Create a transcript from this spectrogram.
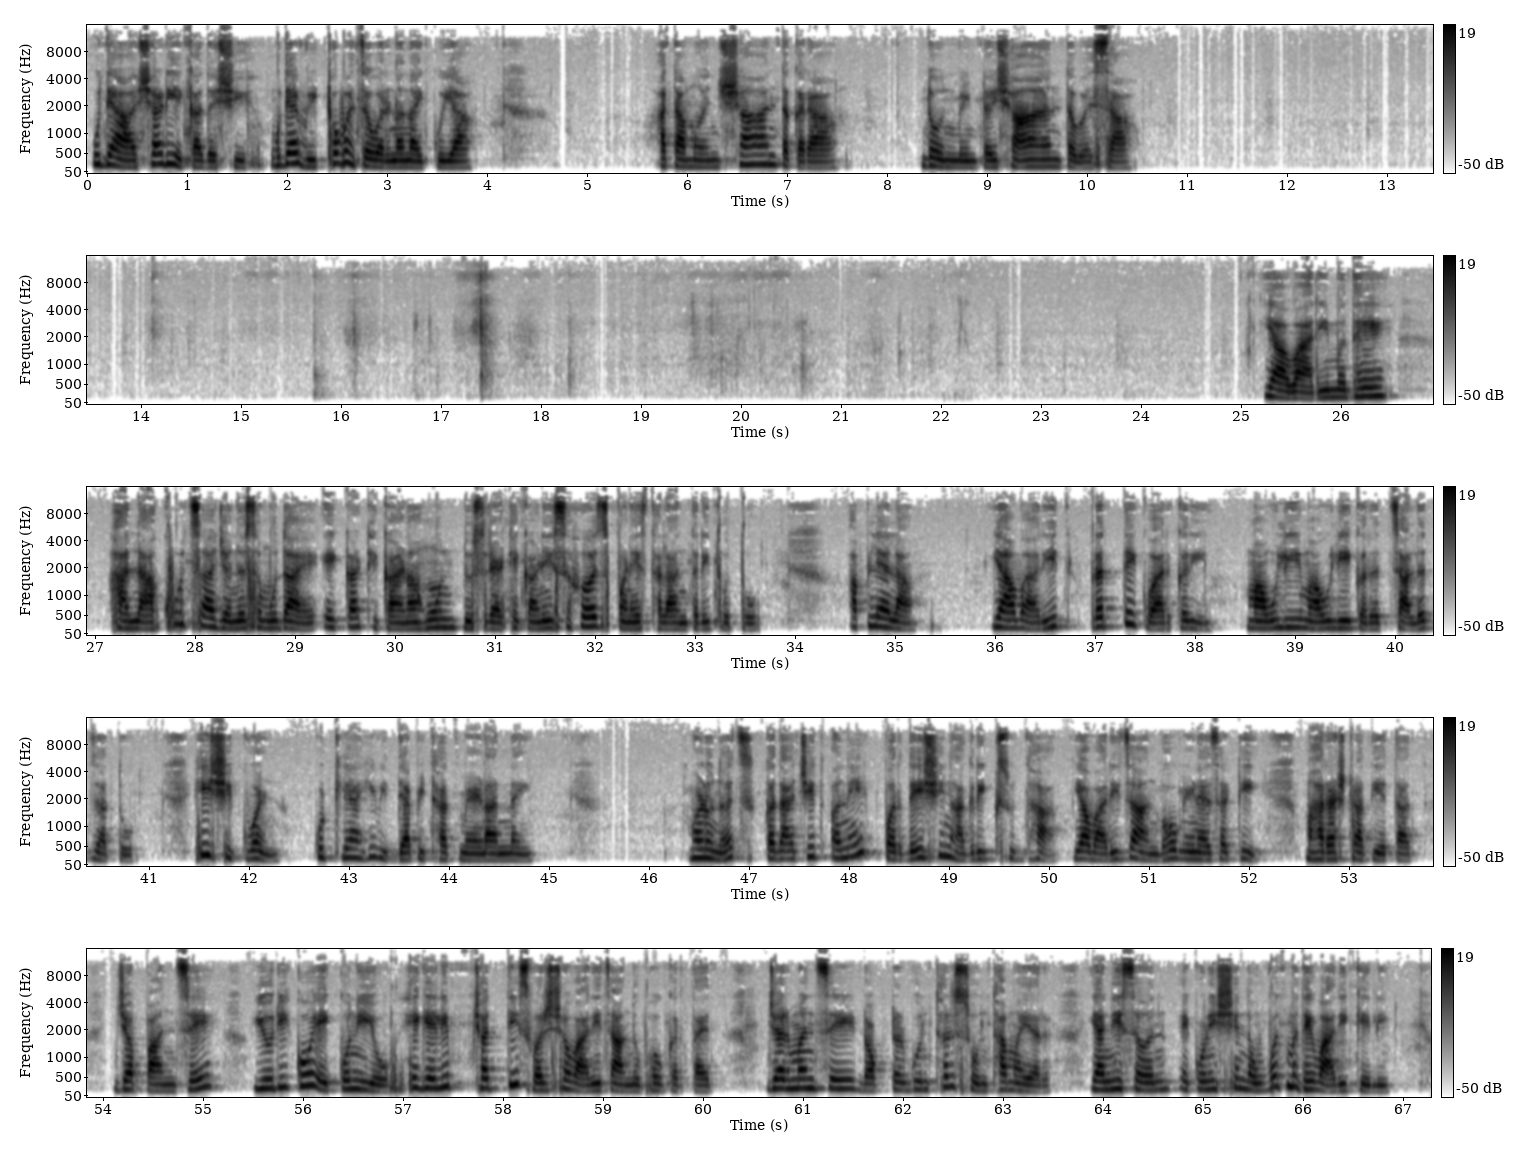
उद्या आषाढी एकादशी उद्या विठोबाचं वर्णन ऐकूया. आता मन शांत करा. दोन मिनटं शांत बसा. या वारीमध्ये हा लाखोचा जनसमुदाय एका ठिकाणाहून दुसऱ्या ठिकाणी सहजपणे स्थलांतरित होतो. आपल्याला या वारीत प्रत्येक वारकरी माऊली माऊली करत चालत जातो. ही शिकवण कुठल्याही विद्यापीठात मिळणार नाही. म्हणूनच कदाचित अनेक परदेशी नागरिकसुद्धा या वारीचा अनुभव घेण्यासाठी महाराष्ट्रात येतात. जपानचे युरिको एकोनियो हे गेली छत्तीस वर्ष वारीचा अनुभव करतायत. जर्मनचे डॉक्टर गुंथर सोंथामयर यांनी सन एकोणीसशे नव्वदमध्ये वारी केली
